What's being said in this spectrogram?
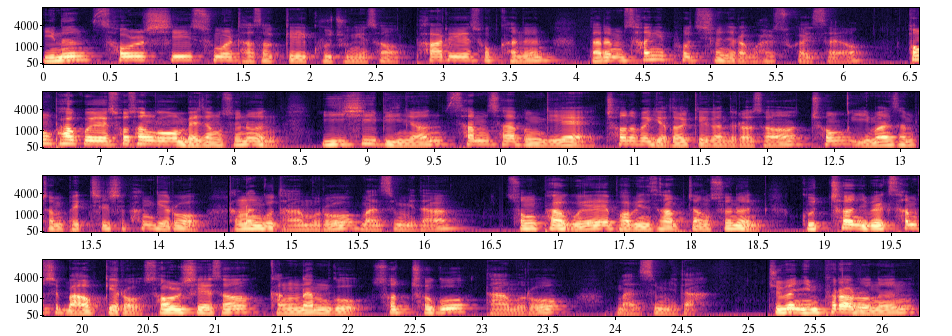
이는 서울시 25개의 구 중에서 8위에 속하는 나름 상위 포지션이라고 할 수가 있어요. 송파구의 소상공인 매장 수는 22년 3, 4분기에 1,508개가 늘어서 총 23,171개로 강남구 다음으로 많습니다. 송파구의 법인 사업장 수는 9,239개로 서울시에서 강남구, 서초구 다음으로 많습니다. 주변 인프라로는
